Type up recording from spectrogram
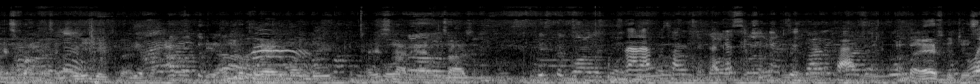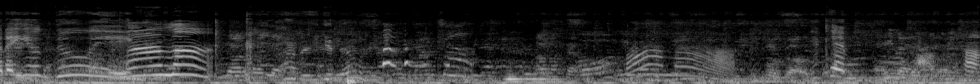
It's fine. Any days back. I'm looking at it Monday. It's not advertising. It's not appetizing. I guess the chicken's in the past. I'm gonna ask her just. What are you doing? Mama! How did you get down here? Mama. You can't breathe out, huh?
